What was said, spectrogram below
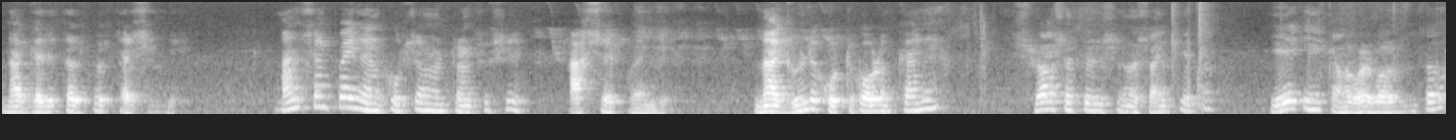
నా గది తరపు తెరిచింది. మంచంపై నేను కూర్చొని చూసి ఆశ్చర్యపోయింది. నా గుండె కొట్టుకోవడం కానీ శ్వాస పిలుస్తున్న సంకేతం ఏకీ కనబడడంతో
